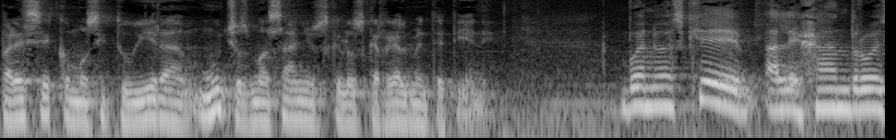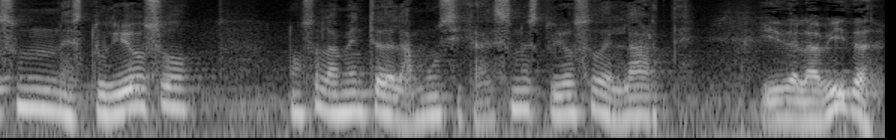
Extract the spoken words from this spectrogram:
parece como si tuviera muchos más años que los que realmente tiene. Bueno, es que Alejandro es un estudioso no solamente de la música, es un estudioso del arte. Y de la vida.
